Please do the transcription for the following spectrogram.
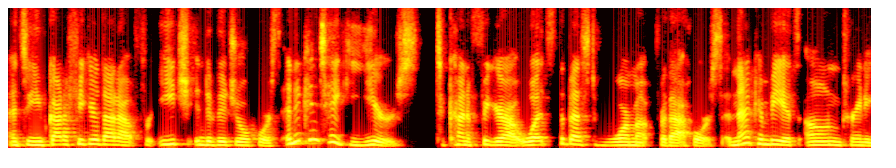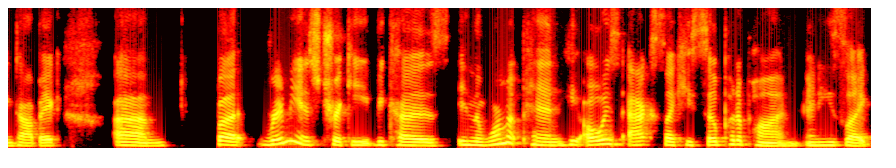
And so, you've got to figure that out for each individual horse. And it can take years to kind of figure out what's the best warm up for that horse. And that can be its own training topic. Um, but Remy is tricky because in the warm up pen, he always acts like he's so put upon and he's like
